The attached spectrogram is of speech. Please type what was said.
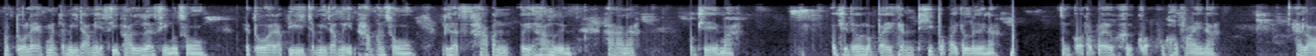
เพราะตัวแรกมันจะมีดาเมจสี่พันเลือดสี่หมื่นสองแต่ตัวระดับดีจะมีดาเมจห้าพันสองเลือดห้าพันเอ้ยห้าหมื่นห้านะโอเคมาโอเคเดี๋ยวเราไปกันที่ต่อไปกันเลยนะซึ่งเกาะต่อไปก็คือเกาะภูเขาไฟนะให้เรา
